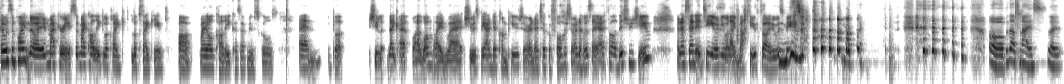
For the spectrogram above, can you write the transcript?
There was a point though in my career, so my colleague looked like looks like you, or my old colleague because I've moved schools. Um, but she looked like at, at one point where she was behind a computer and I took a photo and I was like, I thought this was you, and I sent it to you and you were like, Matthew thought it was me as well. oh, but that's nice. Like,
